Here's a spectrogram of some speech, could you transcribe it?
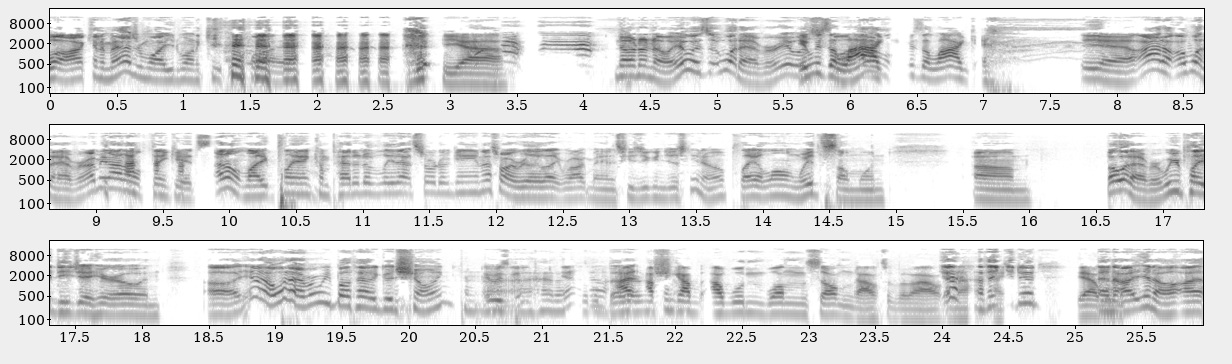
well, I can imagine why you'd want to keep it quiet. yeah. no, no, no. It was whatever. It was. It was a fun. I lag. It was a lag. Yeah, I don't. Whatever. I mean, I don't think it's. I don't like playing competitively that sort of game. That's why I really like Rock Band is because you can just you know play along with someone. Um, but whatever. We played DJ Hero and uh, you know whatever. We both had a good showing. And It was I, good. I had a Yeah, little better. I, I think I, I won one song out of about. Yeah, nine. I think you did. Yeah, And well, I, you know, I,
